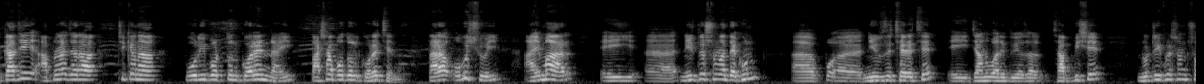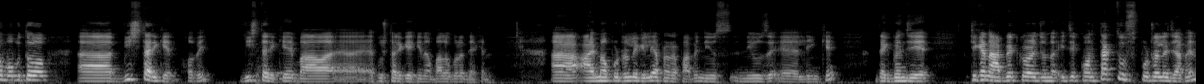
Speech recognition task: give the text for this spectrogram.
তো কাজে আপনারা যারা ঠিকানা পরিবর্তন করেন নাই পাশা বদল করেছেন, তারা অবশ্যই আইমার এই নির্দেশনা দেখুন নিউজে ছেড়েছে, এই জানুয়ারি দুই হাজার ছাব্বিশে। নোটিফিকেশন সম্ভবত বিশ তারিখের হবে, বিশ তারিখে বা একুশ তারিখে কিনা ভালো করে দেখেন। আইমা পোর্টালে গেলে আপনারা পাবেন নিউজ নিউজ লিঙ্কে দেখবেন যে ঠিকানা আপডেট করার জন্য এই যে কন্ট্যাক্টস পোর্টালে যাবেন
